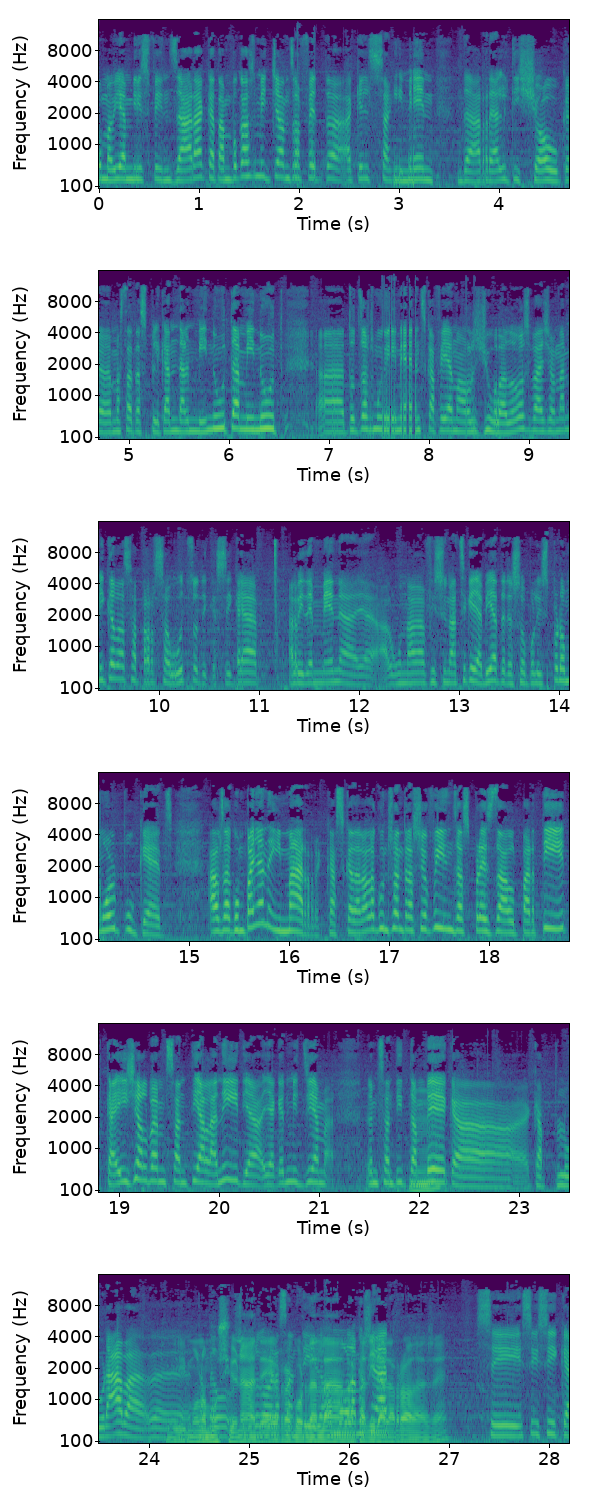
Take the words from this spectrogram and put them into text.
com havíem vist fins ara, que tampoc els mitjans ha fet eh, aquell seguiment de reality show que hem estat explicant del minut a minut, eh, tots els moviments que feien els jugadors, vaja, una mica desapercebuts, tot i que sí que, evidentment, eh, algun aficionat sí que hi havia a Teresòpolis, però molt poquets. Els acompanya Neymar, que es quedarà a la concentració fins després del partit, que ahir ja el vam sentir a la nit, i, i aquest migdia hem, sentit també que, que plorava. eh, Mm. Sí, molt emocionat, eh? Recordant la, la cadira de rodes, eh? Sí, sí, sí, que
